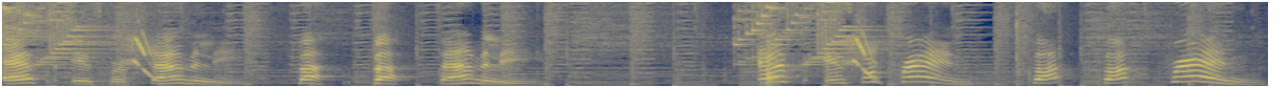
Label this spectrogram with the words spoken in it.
F is for family. F, F, family. F is for friend. F, F, friend.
